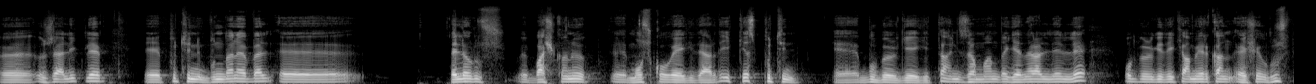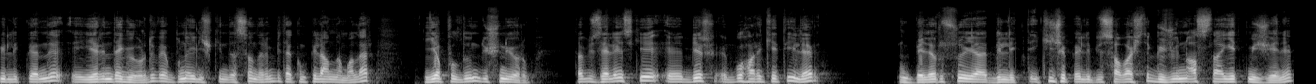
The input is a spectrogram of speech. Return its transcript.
E, özellikle e, Putin'in bundan evvel e, Belarus Başkanı e, Moskova'ya giderdi. İlk kez Putin e, bu bölgeye gitti. Aynı zamanda generallerle o bölgedeki Amerikan e, şey Rus birliklerini e, yerinde gördü ve buna ilişkin de sanırım bir takım planlamalar yapıldığını düşünüyorum. Tabii Zelenski e, bir e, bu hareketiyle Belarus'uyla birlikte iki cepheli bir savaşta gücünün asla yetmeyeceğini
